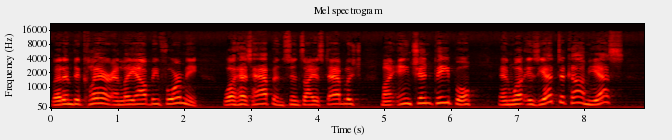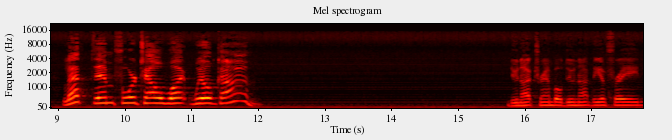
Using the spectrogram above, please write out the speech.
Let him declare and lay out before me what has happened since I established my ancient people and what is yet to come. Yes, let them foretell what will come. Do not tremble, do not be afraid.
